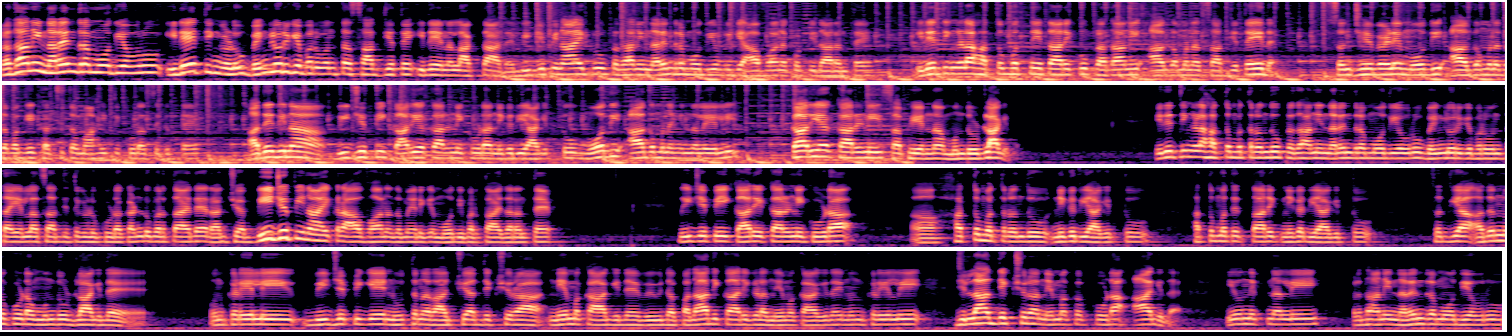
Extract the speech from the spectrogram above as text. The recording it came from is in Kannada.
ಪ್ರಧಾನಿ ನರೇಂದ್ರ ಮೋದಿ ಅವರು ಇದೇ ತಿಂಗಳು ಬೆಂಗಳೂರಿಗೆ ಬರುವಂತ ಸಾಧ್ಯತೆ ಇದೆ ಎನ್ನಲಾಗ್ತಾ ಇದೆ. ಬಿಜೆಪಿ ನಾಯಕರು ಪ್ರಧಾನಿ ನರೇಂದ್ರ ಮೋದಿ ಅವರಿಗೆ ಆಹ್ವಾನ ಕೊಟ್ಟಿದ್ದಾರಂತೆ. ಇದೇ ತಿಂಗಳ ಹತ್ತೊಂಬತ್ತನೇ ತಾರೀಕು ಪ್ರಧಾನಿ ಆಗಮನ ಸಾಧ್ಯತೆ ಇದೆ. ಸಂಜೆ ವೇಳೆ ಮೋದಿ ಆಗಮನದ ಬಗ್ಗೆ ಖಚಿತ ಮಾಹಿತಿ ಕೂಡ ಸಿಗುತ್ತೆ. ಅದೇ ದಿನ ಬಿಜೆಪಿ ಕಾರ್ಯಕಾರಿಣಿ ಕೂಡ ನಿಗದಿಯಾಗಿತ್ತು. ಮೋದಿ ಆಗಮನ ಹಿನ್ನೆಲೆಯಲ್ಲಿ ಕಾರ್ಯಕಾರಿಣಿ ಸಭೆಯನ್ನು ಮುಂದೂಡಲಾಗಿದೆ. ಇದೇ ತಿಂಗಳ ಹತ್ತೊಂಬತ್ತರಂದು ಪ್ರಧಾನಿ ನರೇಂದ್ರ ಮೋದಿ ಅವರು ಬೆಂಗಳೂರಿಗೆ ಬರುವಂಥ ಎಲ್ಲ ಸಾಧ್ಯತೆಗಳು ಕೂಡ ಕಂಡು ಬರ್ತಾ ಇದೆ. ರಾಜ್ಯ ಬಿಜೆಪಿ ನಾಯಕರ ಆಹ್ವಾನದ ಮೇರೆಗೆ ಮೋದಿ ಬರ್ತಾ ಇದ್ದಾರಂತೆ. ಬಿಜೆಪಿ ಕಾರ್ಯಕಾರಿಣಿ ಕೂಡ ಹತ್ತೊಂಬತ್ತರಂದು ನಿಗದಿಯಾಗಿತ್ತು. ಹತ್ತೊಂಬತ್ತನೇ ತಾರೀಕು ನಿಗದಿಯಾಗಿತ್ತು. ಸದ್ಯ ಅದನ್ನು ಕೂಡ ಮುಂದೂಡಲಾಗಿದೆ. ಒಂದು ಕಡೆಯಲ್ಲಿ ಬಿ ಜೆ ಪಿಗೆ ನೂತನ ರಾಜ್ಯಾಧ್ಯಕ್ಷರ ನೇಮಕ ಆಗಿದೆ, ವಿವಿಧ ಪದಾಧಿಕಾರಿಗಳ ನೇಮಕ ಆಗಿದೆ, ಇನ್ನೊಂದು ಕಡೆಯಲ್ಲಿ ಜಿಲ್ಲಾಧ್ಯಕ್ಷರ ನೇಮಕ ಕೂಡ ಆಗಿದೆ. ಈ ಒಂದು ನಿಟ್ಟಿನಲ್ಲಿ ಪ್ರಧಾನಿ ನರೇಂದ್ರ ಮೋದಿ ಅವರು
